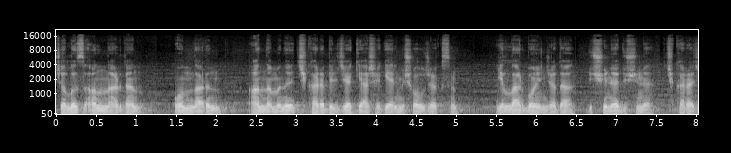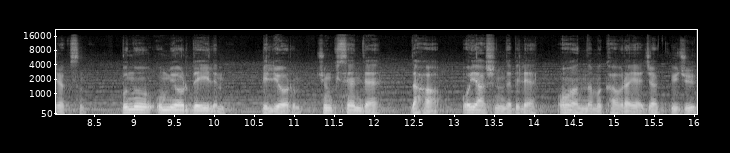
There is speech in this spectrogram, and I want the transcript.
cılız anlardan onların anlamını çıkarabilecek yaşa gelmiş olacaksın. Yıllar boyunca da düşüne düşüne çıkaracaksın. Bunu umuyor değilim, biliyorum. Çünkü sen de daha o yaşında bile o anlamı kavrayacak gücü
